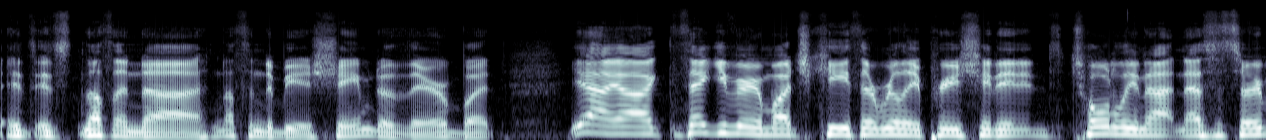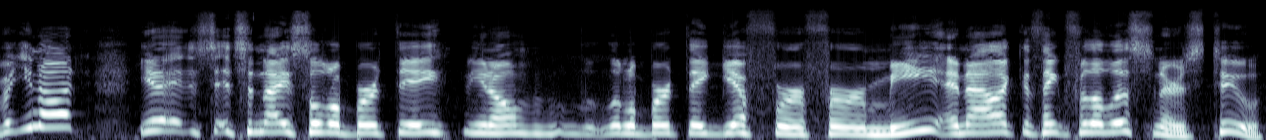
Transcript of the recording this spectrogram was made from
it, it's nothing uh, nothing to be ashamed of there. But yeah, uh, thank you very much, Keith. I really appreciate it. It's totally not necessary, but you know what? You know, it's, it's a nice little birthday, you know, little birthday gift for for me, and I like to think for the listeners too,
